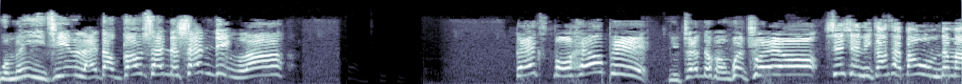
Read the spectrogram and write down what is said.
我们已经来到高山的山顶了。Thanks for helping，你真的很会吹哦。谢谢你刚才帮我们的忙。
